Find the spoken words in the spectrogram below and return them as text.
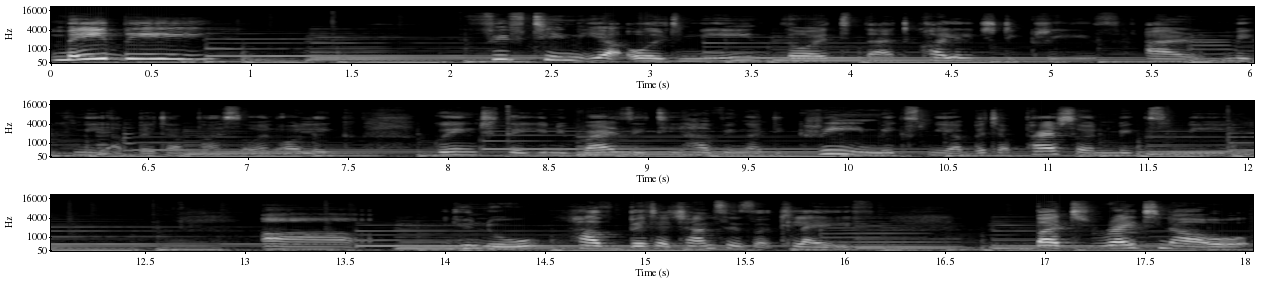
Maybe 15 year old me thought that college degrees are make me a better person or like going to the university having a degree makes me a better person makes me uh you know have better chances at life but right now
